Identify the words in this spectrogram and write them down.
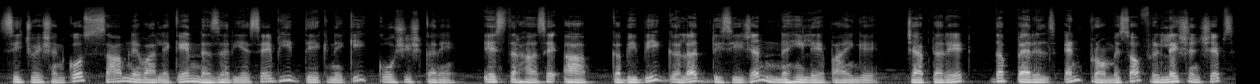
सिचुएशन को सामने वाले के नज़रिए से भी देखने की कोशिश करें। इस तरह से आप कभी भी गलत डिसीज़न नहीं ले पाएँगे। Chapter eight the perils and promise of relationships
